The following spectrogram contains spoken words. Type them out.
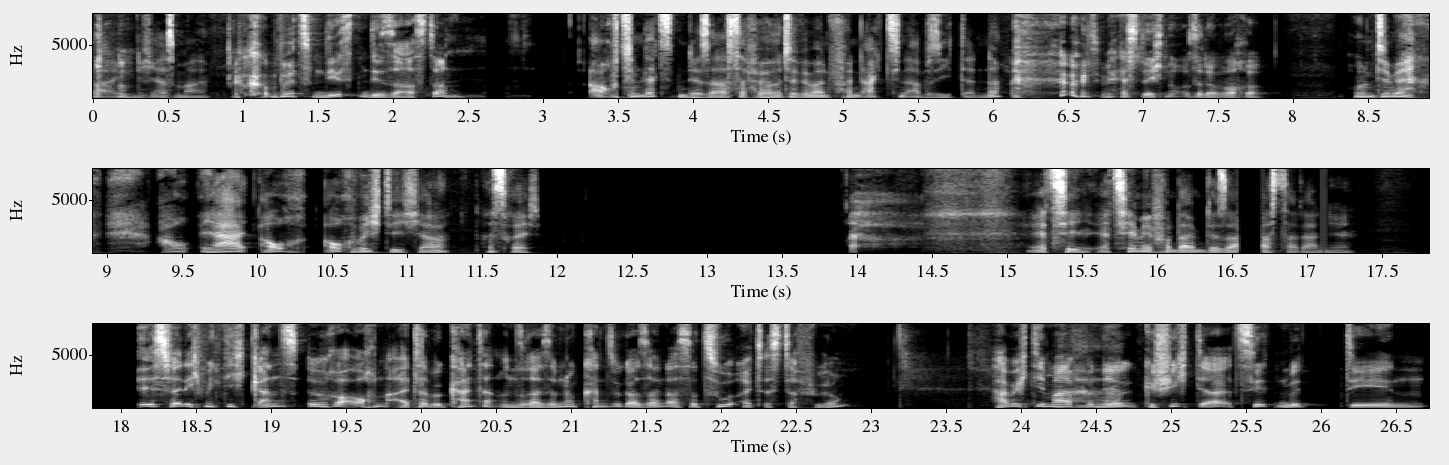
eigentlich erstmal. Kommen wir zum nächsten Desaster. Auch zum letzten Desaster für heute, wenn man von Aktien absieht, dann, ne? Und dem hässlichen Auto der Woche. Und dem, auch, ja, auch, auch wichtig, ja. Hast recht. Erzähl, erzähl mir von deinem Desaster, Daniel. Ist, wenn ich mich nicht ganz irre, auch ein alter Bekannter in unserer Sendung. Kann sogar sein, dass er zu alt ist dafür. Habe ich dir mal von der Geschichte erzählt mit den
